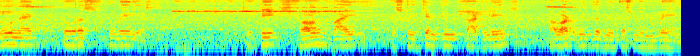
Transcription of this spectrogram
known as torus tubarius. It is formed by Eustachian tube cartilage covered with the mucous membrane.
